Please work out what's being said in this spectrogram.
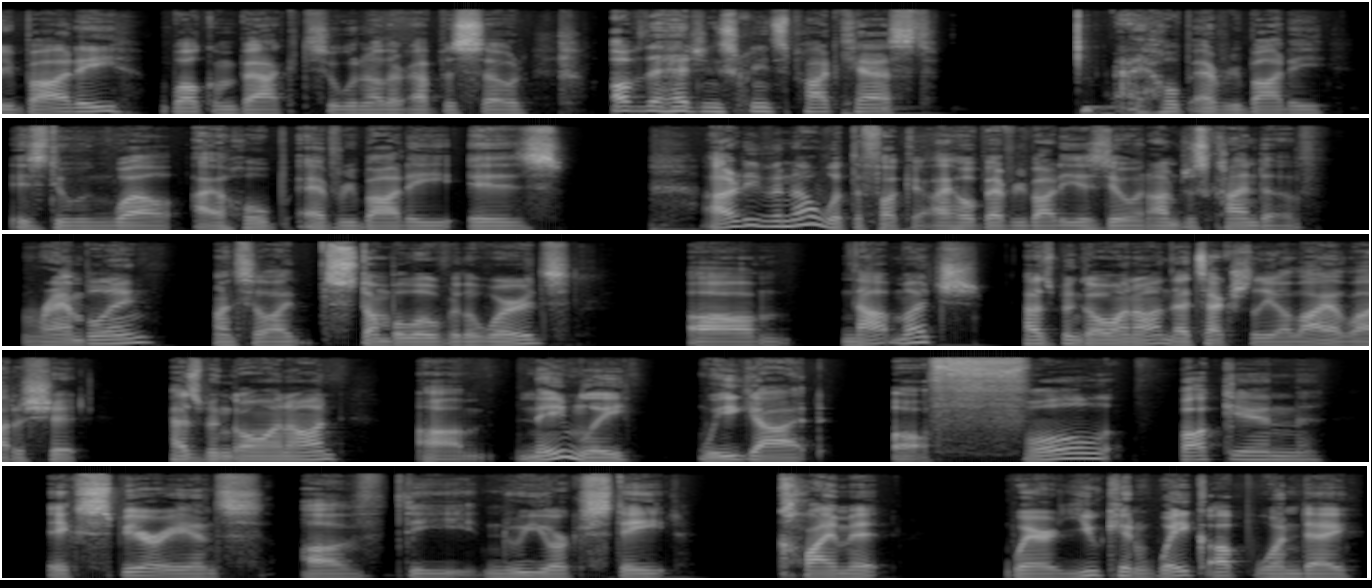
everybody? Welcome back to another episode of the Hedging Screens podcast. I hope everybody is doing well. I hope everybody is. I don't even know what the fuck I hope everybody is doing. I'm just kind of rambling until I stumble over the words. Um, not much has been going on. That's actually a lie. A lot of shit has been going on. Um, namely, we got a full fucking experience of the New York State climate where you can wake up one day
